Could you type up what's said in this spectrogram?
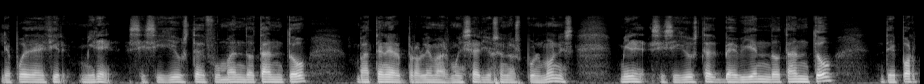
le puede decir, mire, si sigue usted fumando tanto, va a tener problemas muy serios en los pulmones. Mire, si sigue usted bebiendo tanto, de por,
